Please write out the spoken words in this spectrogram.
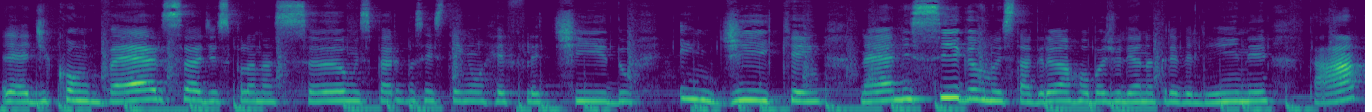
uh, de conversa, de explanação. Espero que vocês tenham refletido, indiquem, né? Me sigam no Instagram, arroba Juliana Trevelini, tá?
